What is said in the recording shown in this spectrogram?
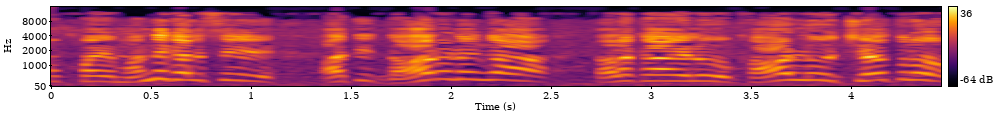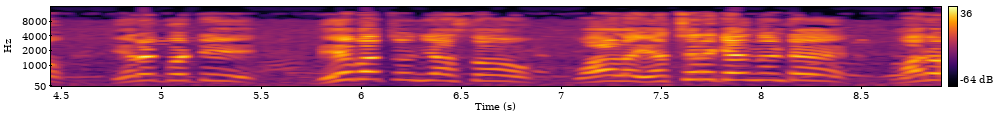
ముప్పై మంది కలిసి అతి దారుణంగా తలకాయలు కాళ్ళు చేతులు ఎరగొట్టి బీభత్సం చేస్తాం వాళ్ళ హెచ్చరిక ఏంటంటే మరో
